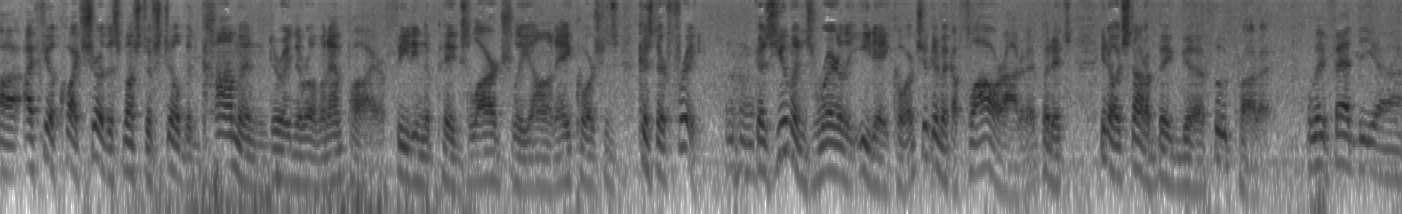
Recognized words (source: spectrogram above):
uh, I feel quite sure this must have still been common during the Roman Empire, feeding the pigs largely on acorns because they're free. Because humans rarely eat acorns. You can make a flour out of it, but it's you know it's not a big uh, food product. Well, they fed the uh,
